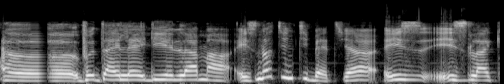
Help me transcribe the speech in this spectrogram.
uh, the Dalai Lama is not in Tibet yeah? Is is like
